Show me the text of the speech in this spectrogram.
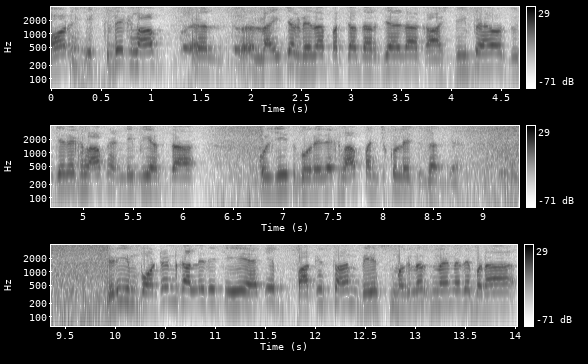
ਔਰ ਇੱਕ ਦੇ ਖਿਲਾਫ ਲੜਾਈ ਝਗੜੇ ਦਾ ਪਰਚਾ ਦਰਜ ਹੈ, ਜਿਹੜਾ ਆਕਾਸ਼ਦੀਪ ਹੈ, ਔਰ ਦੂਜੇ ਦੇ ਖਿਲਾਫ ਐਨਡੀਪੀਐਸ ਦਾ ਕੁਲਜੀਤ ਗੋਰੇ ਦੇ ਖਿਲਾਫ ਪੰਚਕੂਲੇ 'ਚ ਦਰਜ ਹੈ। ਜਿਹੜੀ ਇੰਪੋਰਟੈਂਟ ਗੱਲ ਇਹਦੇ 'ਚ ਇਹ ਹੈ ਕਿ ਪਾਕਿਸਤਾਨ ਬੇਸ ਸਮਗਲਰਸ ਨੇ ਇਹਨਾਂ ਦੇ ਬੜਾ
